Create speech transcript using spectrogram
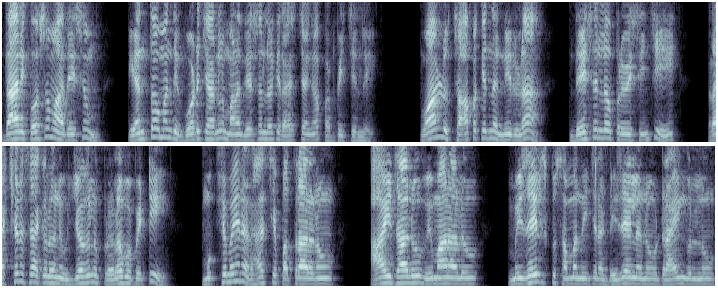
దానికోసం ఆ దేశం ఎంతోమంది గూఢచారులను మన దేశంలోకి రహస్యంగా పంపించింది. వాళ్ళు చాప కింద నీరులా దేశంలో ప్రవేశించి రక్షణ శాఖలోని ఉద్యోగులను ప్రలోభపెట్టి ముఖ్యమైన రహస్య పత్రాలను ఆయుధాలు విమానాలు మిజైల్స్కు సంబంధించిన డిజైన్లను డ్రాయింగులను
